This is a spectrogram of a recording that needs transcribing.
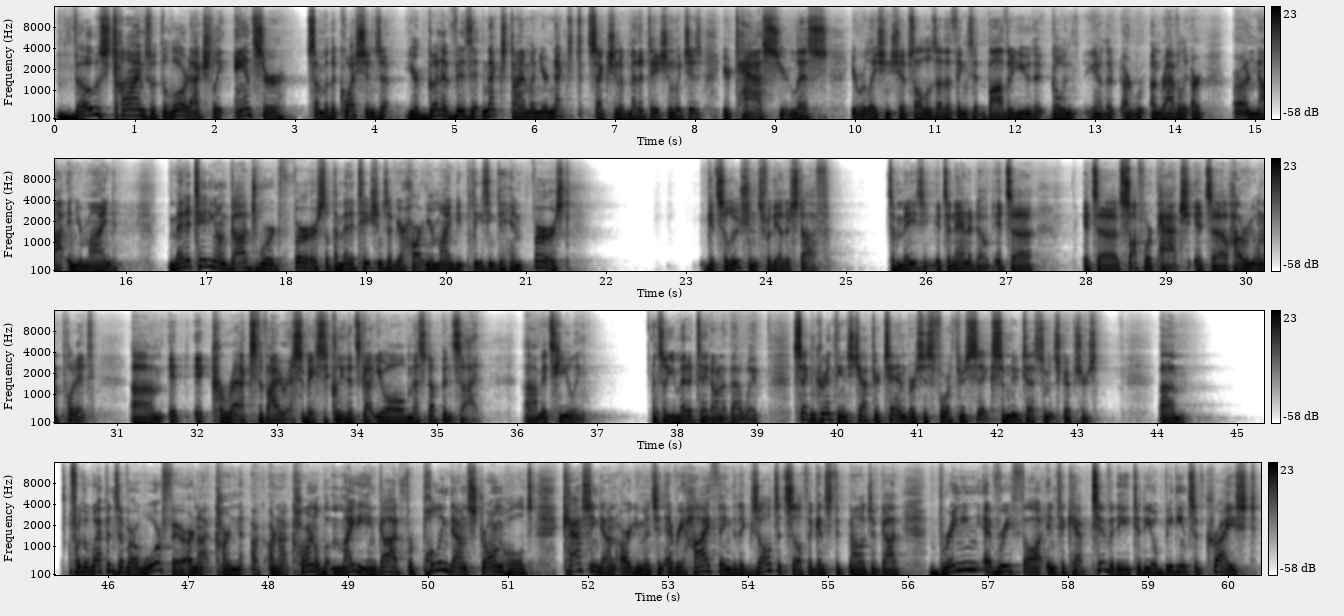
those times with the Lord actually answer some of the questions that you're going to visit next time on your next section of meditation, which is your tasks, your lists, your relationships, all those other things that bother you that go in, you know, that are unraveling or, or are not in your mind. Meditating on God's word first, let the meditations of your heart and your mind be pleasing to Him first, get solutions for the other stuff. It's amazing. It's an antidote. It's a, it's a software patch. It's a, however you want to put it um, it, it corrects the virus basically that's got you all messed up inside. Um, it's healing. And so you meditate on it that way. Second Corinthians chapter 10, verses 4 through 6, some New Testament scriptures. Um, for the weapons of our warfare are not, are not carnal, but mighty in God for pulling down strongholds, casting down arguments, and every high thing that exalts itself against the knowledge of God, bringing every thought into captivity to the obedience of Christ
